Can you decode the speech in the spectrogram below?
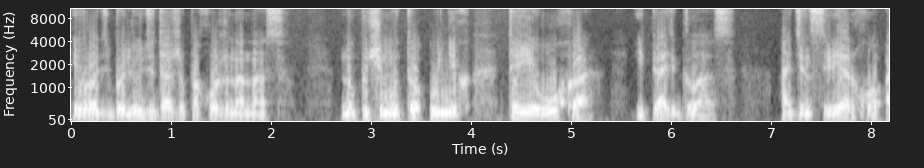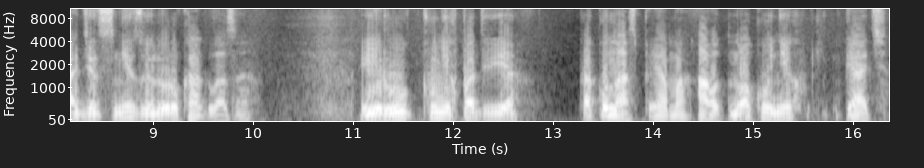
и вроде бы люди даже похожи на нас. Но почему-то у них три уха и пять глаз. Один сверху, один снизу и на руках глаза. И рук у них по две. Как у нас прямо, а вот ног у них пять.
